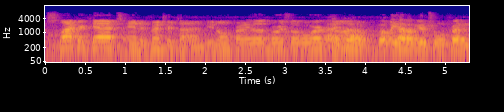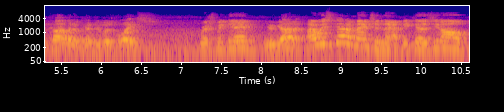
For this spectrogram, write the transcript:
Slacker Cats, and Adventure Time. Do you know him for any of those voiceover work? I No? don't. But we have a mutual friend in common who can do his voice. Rich McCabe? You got it. I was gonna mention that because you know,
